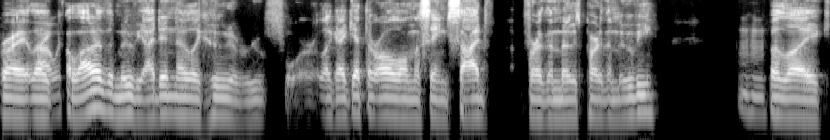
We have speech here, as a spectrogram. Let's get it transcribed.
Right. Like with- a lot of the movie, I didn't know like who to root for. Like I get they're all on the same side for the most part of the movie, Mhm. but like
